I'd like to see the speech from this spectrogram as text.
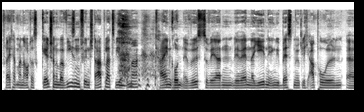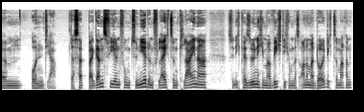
vielleicht hat man auch das Geld schon überwiesen für den Startplatz, wie auch immer. Kein Grund nervös zu werden. Wir werden da jeden irgendwie bestmöglich abholen ähm, und ja, das hat bei ganz vielen funktioniert und vielleicht so ein kleiner, das finde ich persönlich immer wichtig, um das auch nochmal deutlich zu machen,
